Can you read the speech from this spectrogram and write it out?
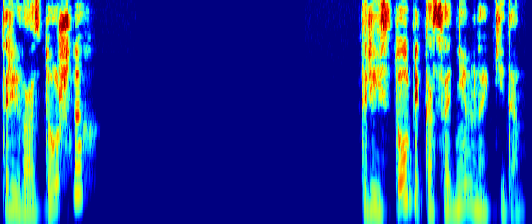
три воздушных, три столбика с одним накидом.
